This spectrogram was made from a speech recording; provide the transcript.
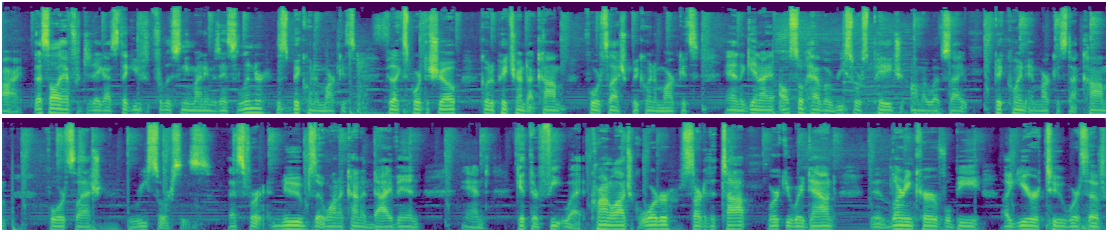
All right, that's all I have for today, guys. Thank you for listening. My name is Ansel Lindner. This is Bitcoin and Markets. If you'd like to support the show, go to patreon.com forward slash Bitcoin and Markets. And again, I also have a resource page on my website, bitcoinandmarkets.com forward slash resources. That's for noobs that want to kind of dive in and get their feet wet. Chronological order, start at the top, work your way down. The learning curve will be a year or two worth of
